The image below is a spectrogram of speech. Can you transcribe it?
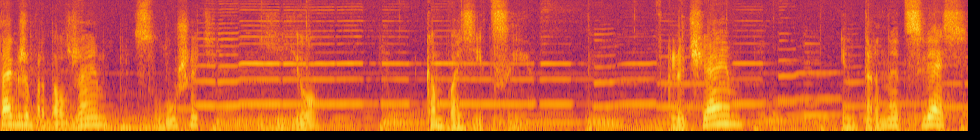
Также продолжаем слушать ее композиции. Включаем интернет-связь.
